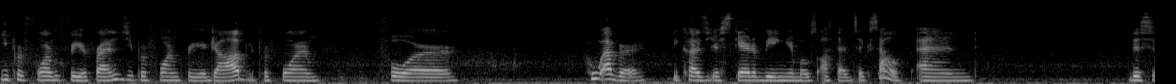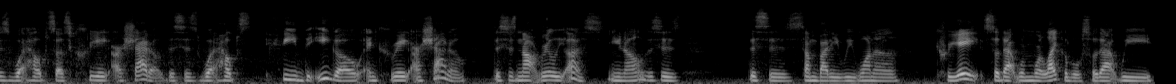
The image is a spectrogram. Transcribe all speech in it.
You perform for your friends, you perform for your job, you perform for whoever because you're scared of being your most authentic self. And this is what helps us create our shadow. This is what helps feed the ego and create our shadow. This is not really us, you know? This is this is somebody we want to create so that we're more likable, so that we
